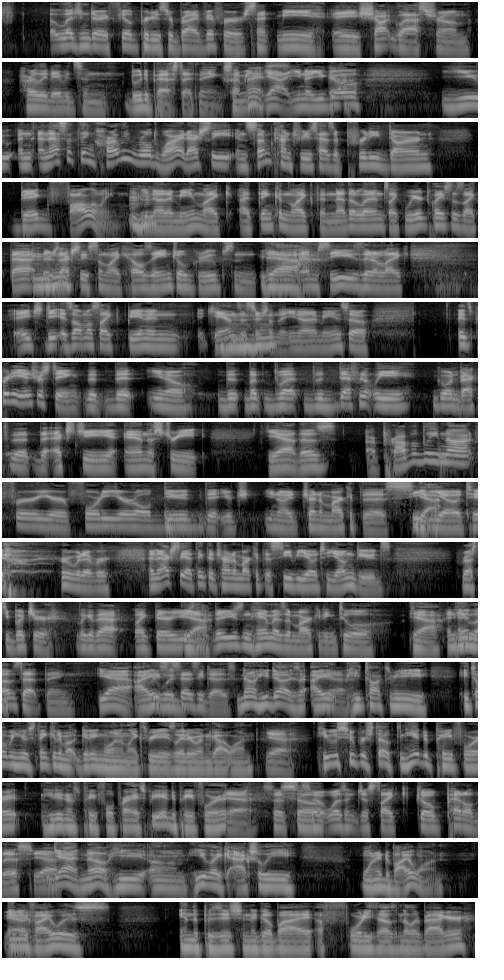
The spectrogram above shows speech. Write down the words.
legendary field producer Bry Viffer sent me a shot glass from Harley Davidson Budapest, I think. So I mean, nice. yeah, you know, you go yeah. you and and that's the thing Harley worldwide actually in some countries has a pretty darn big following. Mm-hmm. You know what I mean? Like I think in like the Netherlands, like weird places like that, mm-hmm. there's actually some like Hell's Angel groups and, and yeah. MCs that are like HD. It's almost like being in Kansas mm-hmm. or something. You know what I mean? So it's pretty interesting that that you know the, but but the definitely going back to the the xg and the street yeah those are probably not for your 40 year old dude that you're you know trying to market the cvo yeah. to or whatever. And actually i think they're trying to market the cvo to young dudes. Rusty butcher look at that. Like they're using yeah. they're using him as a marketing tool. Yeah. And he and loves that thing yeah, I would, he says he does. No, he does. I Yeah. he talked to me. He told me he was thinking about getting one, and like three days later, went and got one. Yeah, He was super stoked, and he had to pay for it. He didn't have to pay full price, but he had to pay for it. yeah. So so, So- it wasn't just like go pedal this. Yeah, Yeah, no, he um he like actually wanted to buy one. And if I was in the position to go buy a forty thousand dollar bagger,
